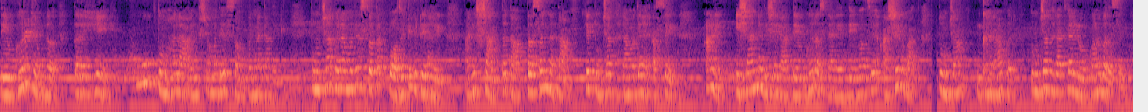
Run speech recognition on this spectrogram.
देवघर ठेवलं तर हे खूप तुम्हाला आयुष्यामध्ये संपन्नता देईल. तुमच्या घरामध्ये सतत पॉझिटिव्हिटी राहील आणि शांतता प्रसन्नता हे तुमच्या घरामध्ये असेल. आणि ईशान्य दिशेला देवघर असल्याने देवाचे आशीर्वाद तुमच्या घरावर तुमच्या घरातल्या लोकांवर असेल.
